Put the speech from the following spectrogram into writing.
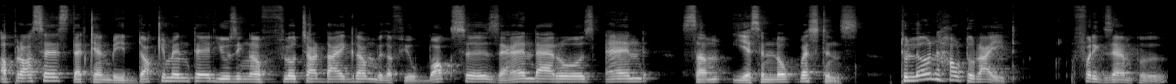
A process that can be documented using a flowchart diagram with a few boxes and arrows and some yes and no questions. To learn how to write, for example,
